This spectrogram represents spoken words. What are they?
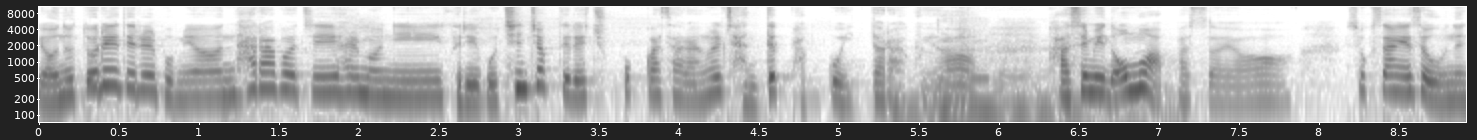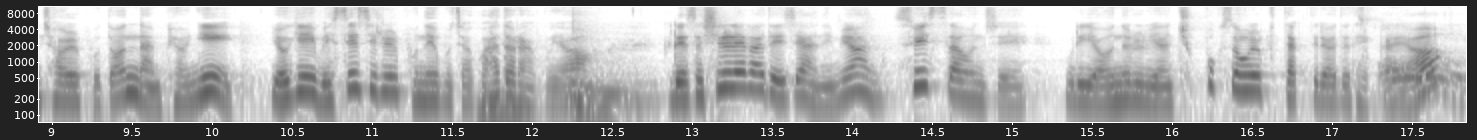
연우 또래들을 보면 할아버지, 할머니, 그리고 친척들의 축복과 사랑을 잔뜩 받고 있더라고요. 네네. 가슴이 너무 아팠어요. 속상해서 우는 절 보던 남편이 여기에 메시지를 보내보자고 하더라고요. 그래서 실례가 되지 않으면 스윗 사운즈에 우리 연우를 위한 축복송을 부탁드려도 될까요?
